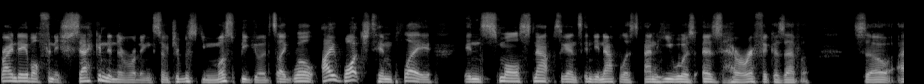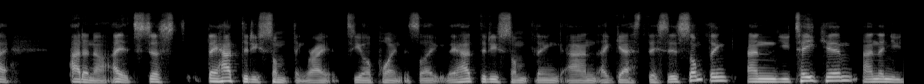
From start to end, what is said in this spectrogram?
Brian Daboll finished second in the running, so Trubisky must be good. It's like, well, I watched him play in small snaps against Indianapolis, and he was as horrific as ever. So I, I don't know. It's just they had to do something, right? To your point, it's like they had to do something, and I guess this is something. And you take him, and then you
